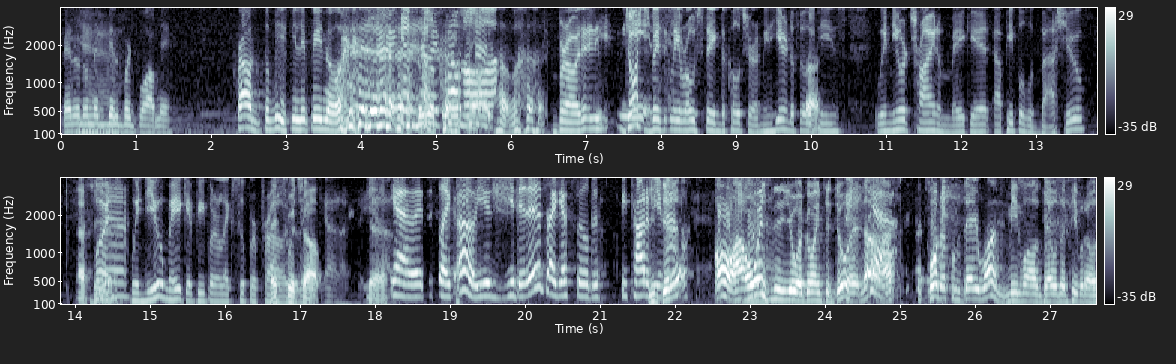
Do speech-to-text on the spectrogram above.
Pero nung Yeah. nag-billboard po kami, proud to be Filipino. Bro, Josh is basically roasting the culture. I mean, here in the Philippines, when you're trying to make it, uh, people would bash you. Actually, But Yeah. when you make it, people are like super proud. They switch like, up. uh, Yeah. Yeah, they're just like, oh, you you did it. I guess we'll just be proud of you, You did now. it? Oh, I always knew you were going to do it. No, Yeah. that's, I caught it from day one. Meanwhile, there were the people that were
